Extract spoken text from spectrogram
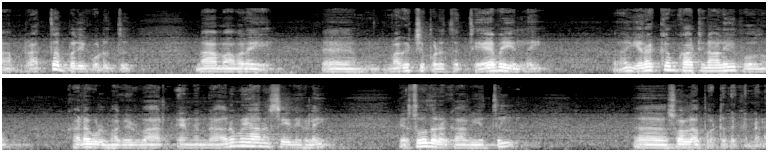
நாம் இரத்த பலி கொடுத்து நாம் அவரை மகிழ்ச்சிப்படுத்த தேவையில்லை. இரக்கம் காட்டினாலே போதும். கடவுள் மகிழ்வார் என்கின்ற அருமையான செய்திகளை யசோதர காவியத்தில் சொல்லப்பட்டிருக்கின்றன.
